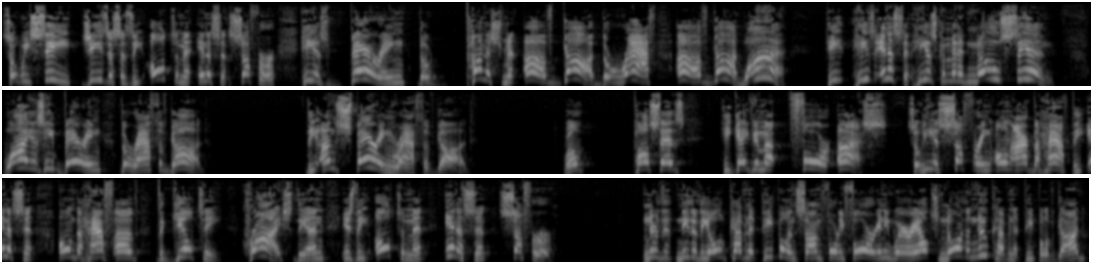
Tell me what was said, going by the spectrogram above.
So we see Jesus as the ultimate innocent sufferer. He is bearing the punishment of God, the wrath of God. Why? He, he's innocent. He has committed no sin. Why is he bearing the wrath of God? The unsparing wrath of God. Well, Paul says he gave him up for us. So he is suffering on our behalf, the innocent on behalf of the guilty. Christ, then, is the ultimate innocent sufferer. Neither, neither the Old Covenant people in Psalm 44 or anywhere else, nor the New Covenant people of God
